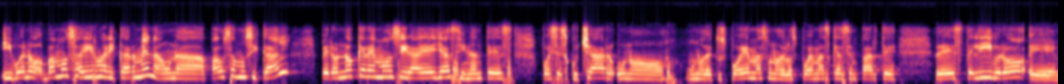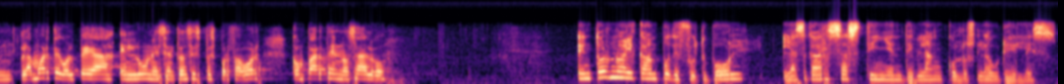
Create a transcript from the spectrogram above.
Y bueno, vamos a ir, Mari Carmen, a una pausa musical, pero no queremos ir a ella sin antes pues escuchar uno, uno de tus poemas, uno de los poemas que hacen parte de este libro, eh, La muerte golpea en lunes. Entonces, pues por favor, compártenos algo. En torno al campo de fútbol, las garzas tiñen de blanco los laureles.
